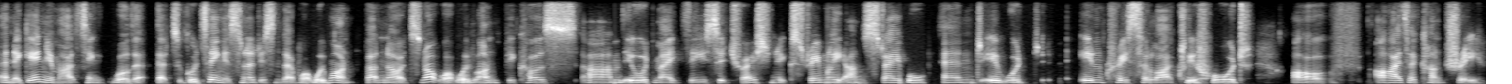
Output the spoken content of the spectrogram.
And again, you might think, well, that, that's a good thing, isn't it? Isn't that what we want? But no, it's not what we want because um, it would make the situation extremely unstable and it would increase the likelihood of either country,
